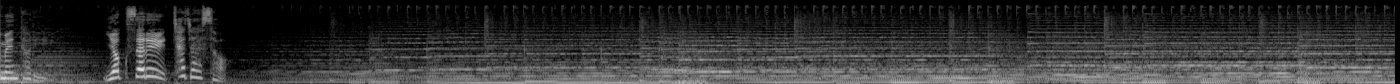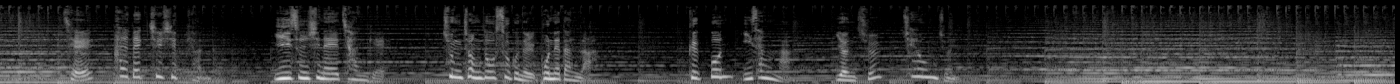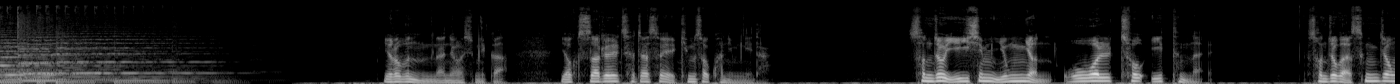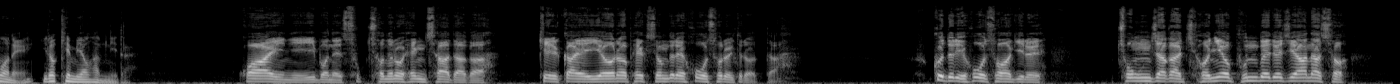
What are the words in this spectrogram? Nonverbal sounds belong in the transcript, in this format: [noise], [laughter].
다큐멘터리 역사를 찾아서. 제 870편 이순신의 장계 충청도 수군을 보내달라. 극본 이상락 연출 최홍준 여러분 안녕하십니까? 역사를 찾아서의 김석환입니다. 선조 26년 5월 초 이튿날 선조가 승정원에 이렇게 명합니다. 과인이 이번에 숙천으로 행차하다가 길가에 여러 백성들의 호소를 들었다. 그들이 호소하기를 종자가 전혀 분배되지 않아서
